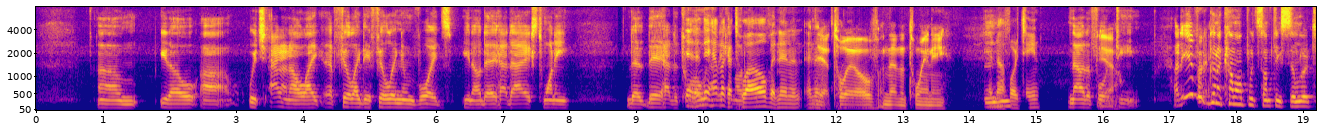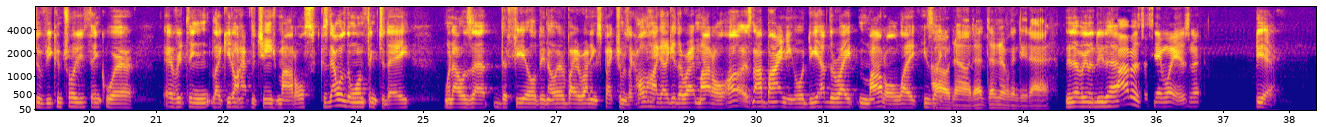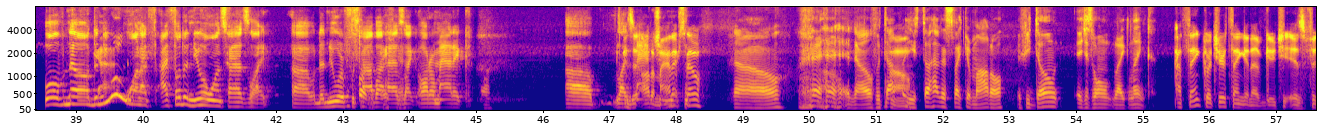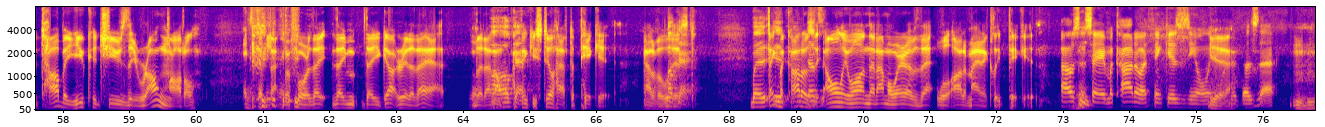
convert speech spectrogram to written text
Um, you know, uh, which I don't know, like I feel like they're filling in voids. You know, they had the iX20. The, they had the 12. Yeah, then they and have like a came out- 12 and then and then Yeah, twelve and then the twenty. and now 14. Now the Yeah. 14. Are they ever going to come up with something similar to V Control, you think, where everything, like you don't have to change models? Because that was the one thing today when I was at the field, you know, everybody running Spektrum was like, hold on, I got to get the right model. Oh, it's not binding. Or do you have the right model? Like, he's like, oh no, that they're never gonna do that. They're never going to do that? Baba's the same way, isn't it? Yeah. Well, no, the newer one, I, th- I thought the newer ones has like, uh, the newer full Futaba has like automatic, uh, like Is it automatic though? No, no, Futaba, Oh. you still have to select your model. If you don't, it just won't like link. I think what you're thinking of, Gucci, is Futaba. You could choose the wrong model And still be before they they they got rid of that. Yeah. But I don't. Oh, okay. I think you still have to pick it out of a list. But I think it- it Mikado's does- the only one that I'm aware of that will automatically pick it. I was gonna hmm. say Mikado. I think is the only Yeah. one that does that. Mm-hmm.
